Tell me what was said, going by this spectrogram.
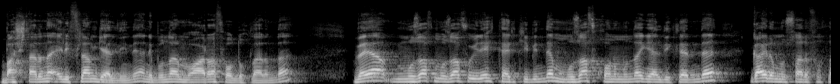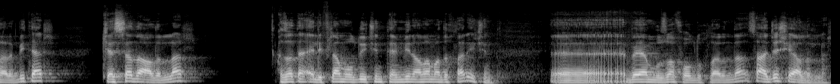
Başlarına eliflam geldiğinde yani bunlar muarraf olduklarında veya muzaf muzafu ileyh terkibinde muzaf konumunda geldiklerinde gayrimusarrıflıkları biter. Kesre de alırlar. Zaten eliflam olduğu için tenvin alamadıkları için veya muzaf olduklarında sadece şey alırlar.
